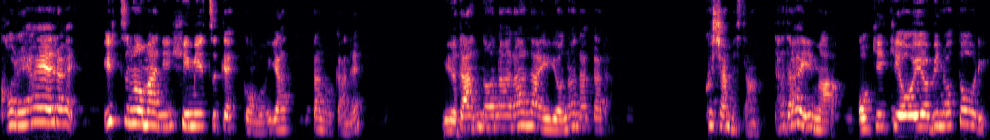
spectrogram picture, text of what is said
これは偉い。いつの間に秘密結婚をやったのかね。油断のならない世の中だ。くしゃみさん、ただいまお聞き及びの通り、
